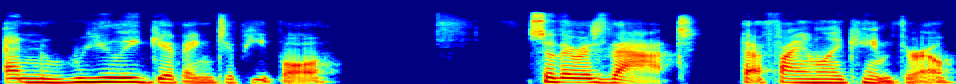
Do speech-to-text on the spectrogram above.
and really giving to people. So there was that that finally came through.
